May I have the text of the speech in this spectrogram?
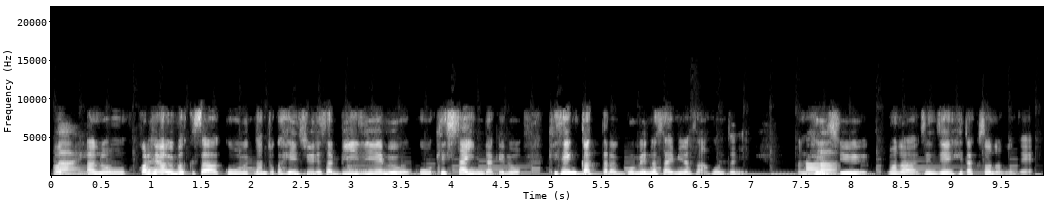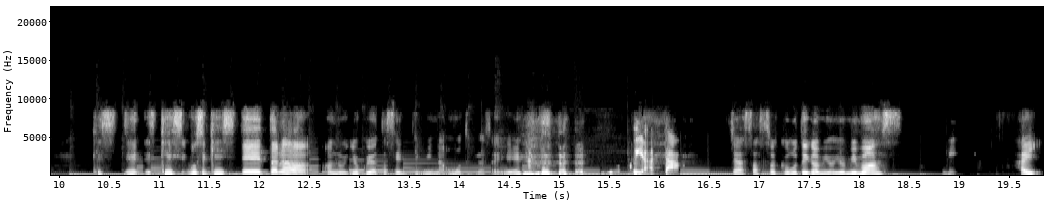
まあはいあのここら辺はうまくさこうなんとか編集でさ BGM をこう消したいんだけど消せんかったらごめんなさい皆さん本当にあの編集まだ全然下手くそなので消して消しもし消してたらあのよくやった線ってみんな思ってくださいね。やった。じゃあ早速お手紙を読みます。はい。はい、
